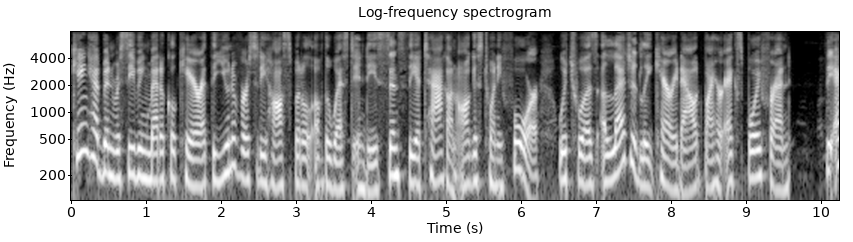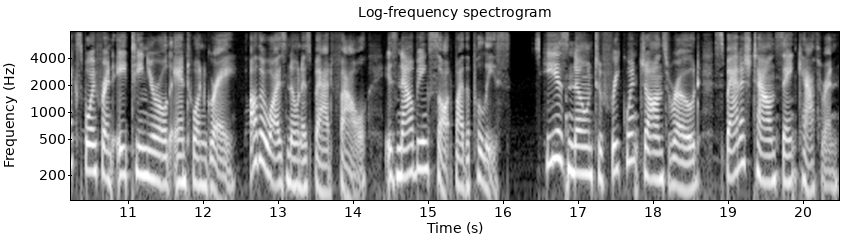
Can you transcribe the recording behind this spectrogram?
King had been receiving medical care at the University Hospital of the West Indies since the attack on August 24, which was allegedly carried out by her ex boyfriend. The ex boyfriend, 18 year old Antoine Gray, otherwise known as Bad Fowl, is now being sought by the police. He is known to frequent Johns Road, Spanish Town, St. Catherine.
